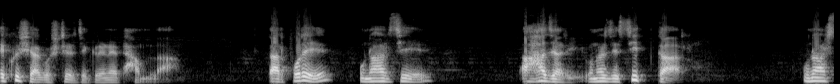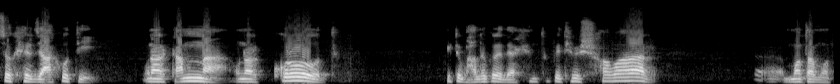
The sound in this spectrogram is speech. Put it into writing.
একুশে আগস্টের যে গ্রেনেড হামলা, তারপরে ওনার যে আহাজারি ওনার যে চিৎকার ওনার চোখের জাকুতি ওনার কান্না ওনার ক্রোধ, একটু ভালো করে দেখেন তো পৃথিবীর সবার মতামত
